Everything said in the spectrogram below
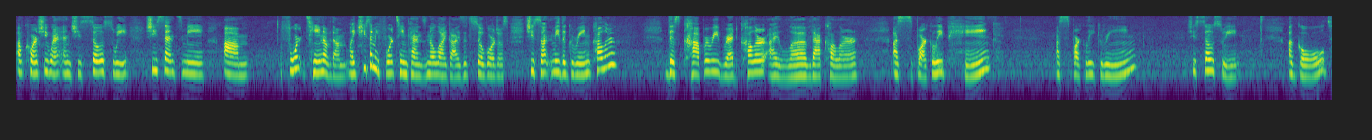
of course she went and she's so sweet. She sent me um, 14 of them. Like, she sent me 14 pens. No lie, guys. It's so gorgeous. She sent me the green color. This coppery red color. I love that color. A sparkly pink. A sparkly green. She's so sweet. A gold.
